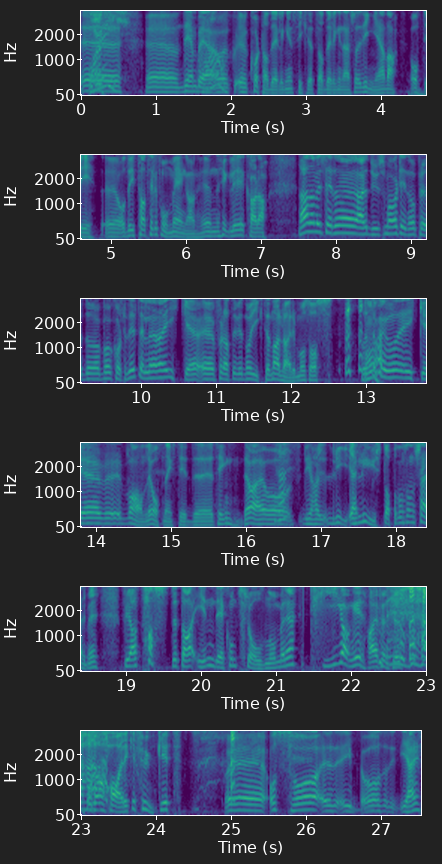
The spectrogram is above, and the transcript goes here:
Eh, Oi. Eh, DNB, og, eh, kortavdelingen, sikkerhetsavdelingen der. Så ringer jeg da opp de. Eh, og de tar telefonen med en gang. En hyggelig kar, da. Nei, nå vil se, Er det du som har vært inne og prøvd på kortet ditt, eller er det ikke? For vi, nå gikk det en alarm hos oss. Og dette var jo ikke vanlig åpningstid-ting. Det var jo de har, Jeg lyste opp på noen sånne skjermer. For jeg har tastet da inn det kontrollnummeret ti ganger, har jeg funnet ut. Og det har ikke funket. Eh, og så uh, Og jeg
